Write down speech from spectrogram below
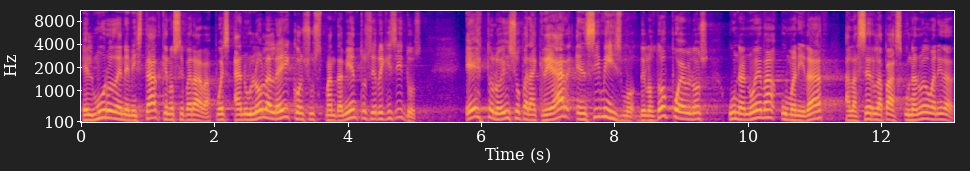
el muro de enemistad que nos separaba, pues anuló la ley con sus mandamientos y requisitos. Esto lo hizo para crear en sí mismo de los dos pueblos una nueva humanidad al hacer la paz, una nueva humanidad.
